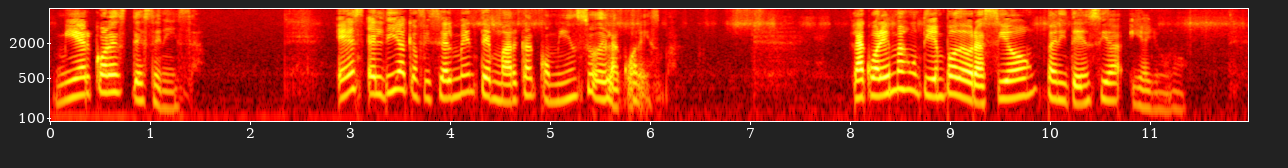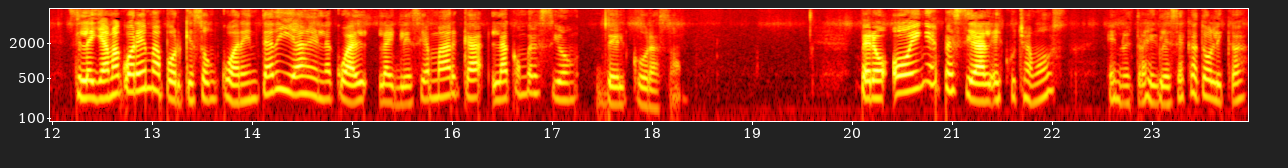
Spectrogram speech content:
Miércoles de ceniza. Es el día que oficialmente marca el comienzo de la cuaresma. La cuaresma es un tiempo de oración, penitencia y ayuno. Se le llama cuaresma porque son 40 días en la cual la iglesia marca la conversión del corazón. Pero hoy en especial escuchamos en nuestras iglesias católicas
